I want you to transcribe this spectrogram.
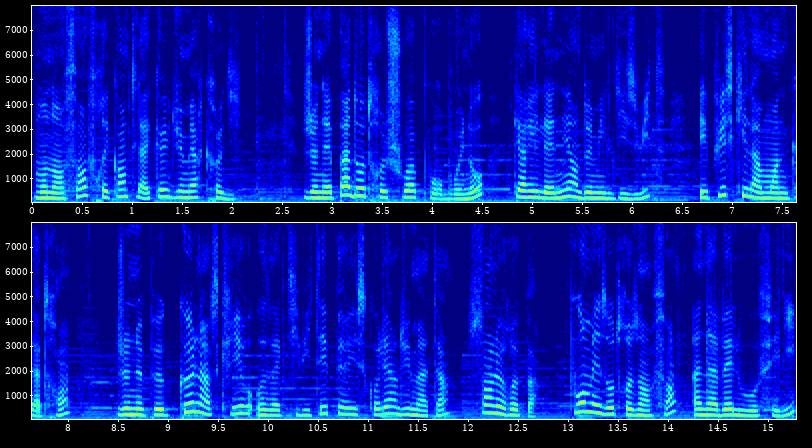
mon enfant fréquente l'accueil du mercredi. Je n'ai pas d'autre choix pour Bruno, car il est né en 2018, et puisqu'il a moins de 4 ans, je ne peux que l'inscrire aux activités périscolaires du matin, sans le repas. Pour mes autres enfants, Annabelle ou Ophélie,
